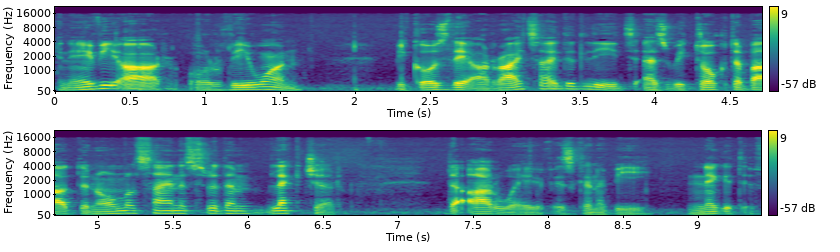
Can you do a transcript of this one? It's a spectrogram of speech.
In AVR or V1, because they are right-sided leads, as we talked about the normal sinus rhythm lecture, the R wave is going to be negative.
